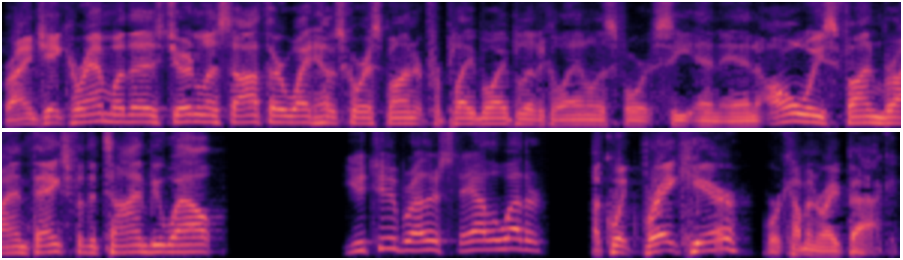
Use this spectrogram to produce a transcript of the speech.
Brian J. Karem with us, journalist, author, White House correspondent for Playboy, political analyst for CNN. Always fun, Brian. Thanks for the time. Be well. You too, brother. Stay out of the weather. A quick break here. We're coming right back.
